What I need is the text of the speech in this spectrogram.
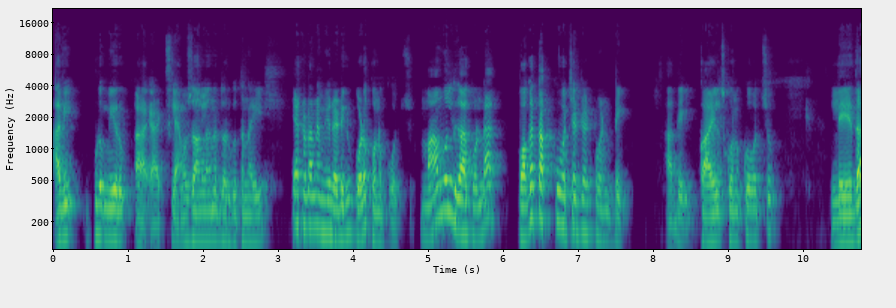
అవి ఇప్పుడు మీరు యాక్చువల్లీ అమెజాన్లోనే దొరుకుతున్నాయి. ఎక్కడన్నా మీరు అడిగి కూడా కొనుక్కోవచ్చు. మామూలు కాకుండా పొగ తక్కువ వచ్చేటటువంటి అది కాయిల్స్ కొనుక్కోవచ్చు. లేదా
